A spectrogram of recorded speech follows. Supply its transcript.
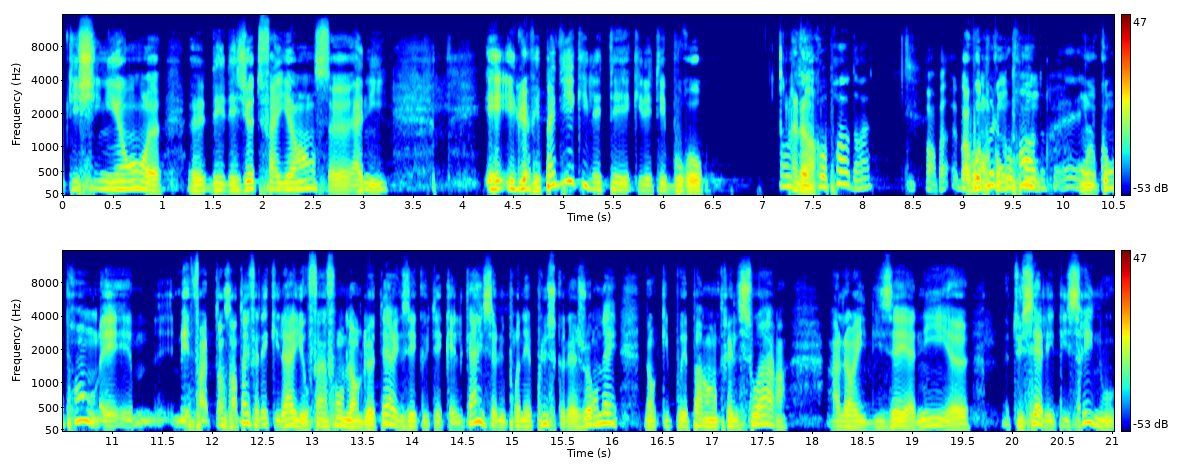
petit chignon, euh, euh, des, yeux de faïence, euh, Annie. Et il ne lui avait pas dit qu'il était, qu'il était bourreau. On Alors, peut le comprendre. Hein. Bah, on, le comprend, on le comprend, mais, mais de temps en temps, il fallait qu'il aille au fin fond de l'Angleterre exécuter quelqu'un, et ça lui prenait plus que la journée, donc il ne pouvait pas rentrer le soir. Alors il disait, Annie, tu sais, à l'épicerie, nous,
